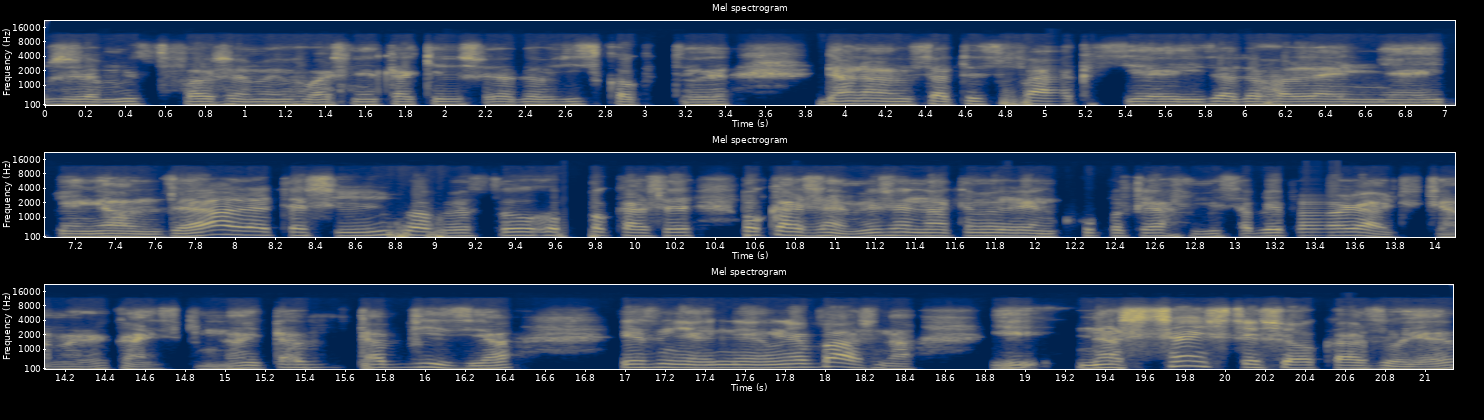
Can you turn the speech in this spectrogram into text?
że my stworzymy właśnie takie środowisko, które da nam satysfakcję i zadowolenie i pieniądze, ale też i po prostu pokaże, pokażemy, że na tym rynku potrafimy sobie poradzić amerykańskim. No i ta, ta wizja jest niezmiernie ważna. I na szczęście się okazuje,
